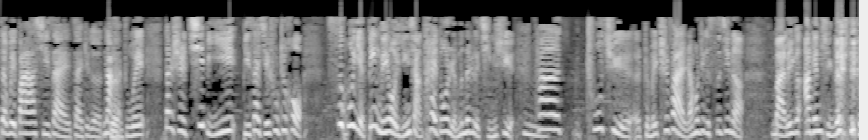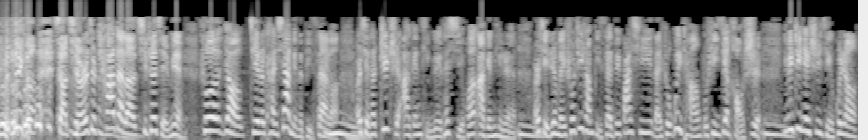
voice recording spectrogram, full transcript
在为巴西在在这个呐喊助威。但是七比一比赛结束之后，似乎也并没有影响太多人们的这个情绪。他出去准备吃饭，然后这个司机呢。买了一个阿根廷的 那个小旗儿，就插在了汽车前面，说要接着看下面的比赛了。而且他支持阿根廷队，他喜欢阿根廷人，而且认为说这场比赛对巴西来说未尝不是一件好事，因为这件事情会让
